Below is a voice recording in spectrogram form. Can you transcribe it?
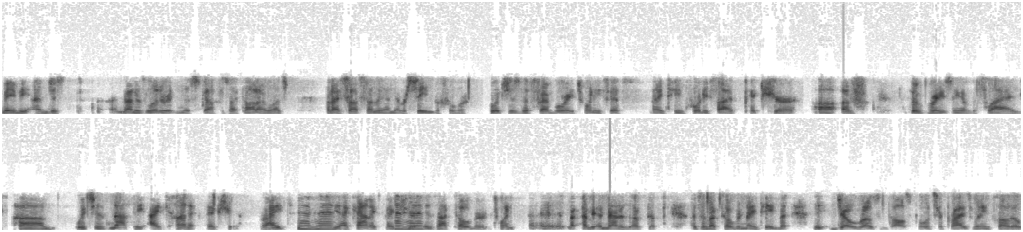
Maybe I'm just not as literate in this stuff as I thought I was, but I saw something I'd never seen before, which is the February 25th, 1945 picture uh, of the raising of the flag, um, which is not the iconic picture, right? Mm-hmm. The iconic picture Mhm. is October 20, uh, I mean, not as October, as of October 19, but the, Joe Rosenthal's Pulitzer Prize winning photo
